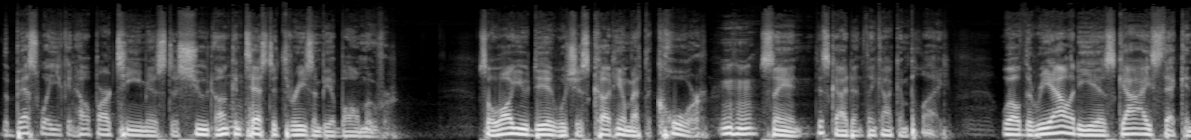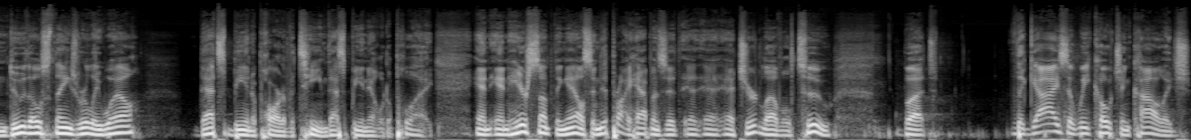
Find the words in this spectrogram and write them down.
the best way you can help our team is to shoot uncontested threes and be a ball mover. So all you did was just cut him at the core, mm-hmm. saying, this guy doesn't think I can play. Well, the reality is, guys that can do those things really well, that's being a part of a team. That's being able to play. And and here's something else, and it probably happens at, at, at your level too. But the guys that we coach in college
